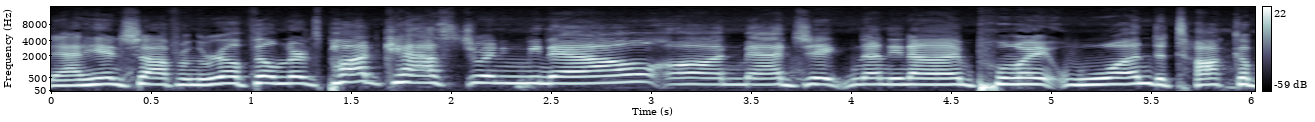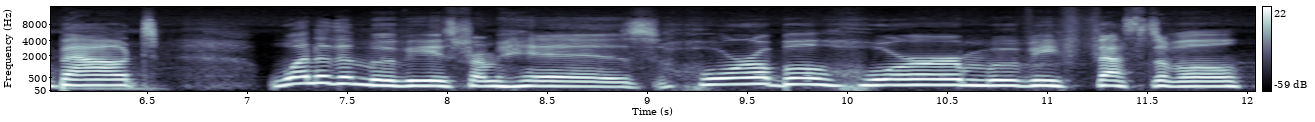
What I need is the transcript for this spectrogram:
Matt Hinshaw from the Real Film Nerds podcast joining me now on Magic 99.1 to talk about one of the movies from his horrible horror movie festival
